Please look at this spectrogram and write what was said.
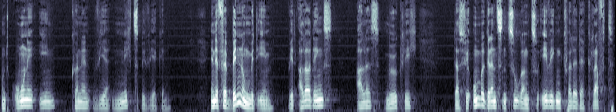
Und ohne ihn können wir nichts bewirken. In der Verbindung mit ihm wird allerdings alles möglich, dass wir unbegrenzten Zugang zur ewigen Quelle der Kraft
